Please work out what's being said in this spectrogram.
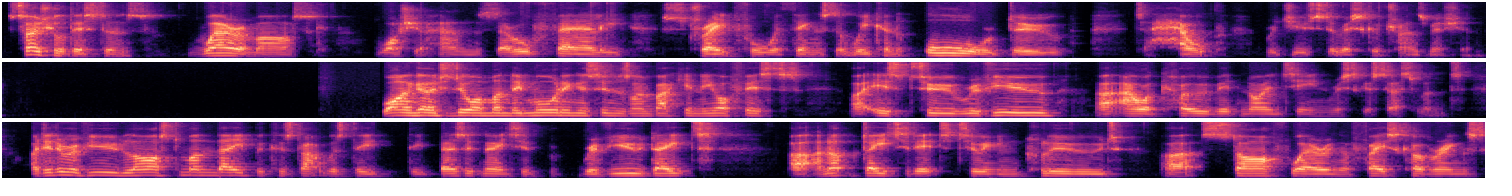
social distance, wear a mask, wash your hands. They're all fairly straightforward things that we can all do to help reduce the risk of transmission. What I'm going to do on Monday morning, as soon as I'm back in the office, uh, is to review uh, our COVID-19 risk assessment. I did a review last Monday because that was the, the designated review date uh, and updated it to include uh, staff wearing of face coverings.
